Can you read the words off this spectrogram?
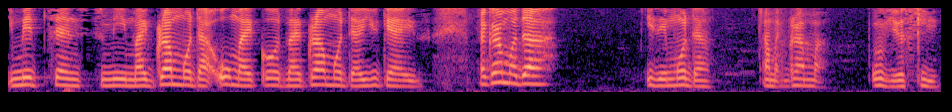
it made sense to me. My grandmother, oh my god, my grandmother, you guys. My grandmother is a mother and my grandma, obviously.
